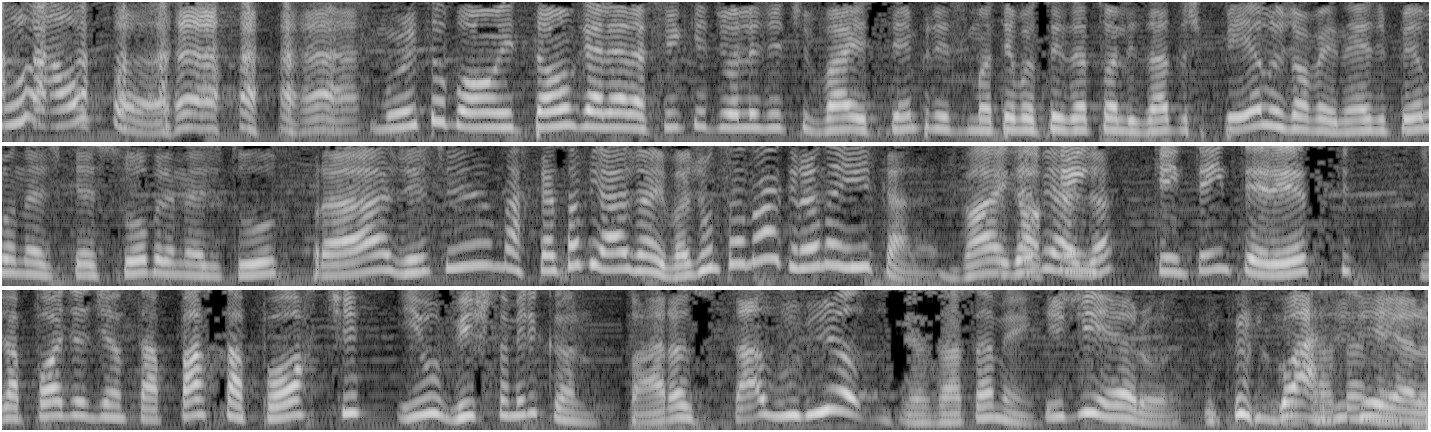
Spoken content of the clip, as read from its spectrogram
Tour Alpha! Muito bom. Então, galera, fique de olho. A gente vai sempre manter vocês atualizados pelo Jovem Nerd, pelo Nerdcast sobre a Nerd Tour, pra gente marcar essa viagem aí. Vai juntando uma grana aí, cara. Vai, ó, quem, quem tem interesse já pode adiantar passaporte e o visto americano. Para os Estados Unidos. Exatamente. E dinheiro. Guarde Exatamente. dinheiro.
